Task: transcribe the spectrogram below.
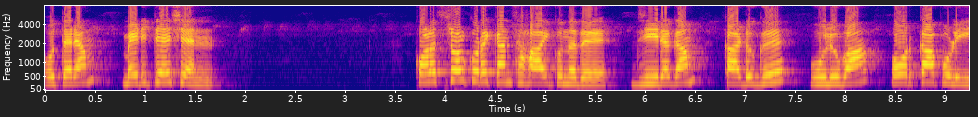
ഉത്തരം മെഡിറ്റേഷൻ. കൊളസ്ട്രോൾ കുറയ്ക്കാൻ സഹായിക്കുന്നത് ജീരകം കടുക് ഉലുവ ഓർക്കാപ്പുളി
